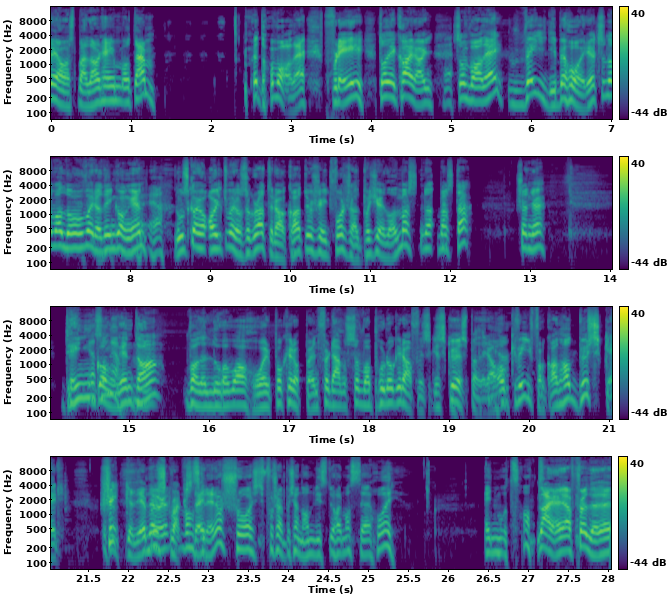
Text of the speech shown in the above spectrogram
VA-spilleren hjemme hos dem. Men da var det flere av de karene som var der, veldig behåret, som det var lov å være den gangen. Nå skal jo alt være så glattraka at du ser ikke forskjell på kjønnene mest. Skjønner du? Den Ja, sånn, ja. gangen da var det lov å ha hår på kroppen for dem som var pornografiske skuespillere, og kvinnfolkene hadde busker. Skikkelige Det er vanskeligere å se forskjell på kjønnene hvis du har masse hår, enn motsatt. Nei, jeg føler det,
